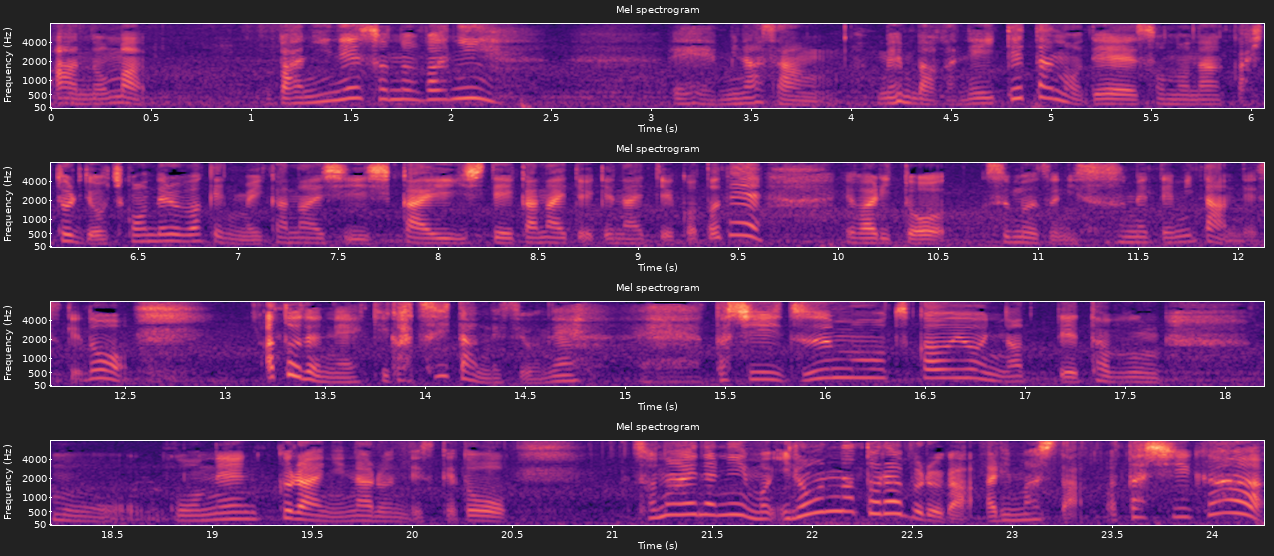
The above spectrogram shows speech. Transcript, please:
あのまあ場にねその場にえー、皆さんメンバーがねいてたのでそのなんか一人で落ち込んでるわけにもいかないし司会していかないといけないということで、えー、割とスムーズに進めてみたんですけど後でね気がついたんですよね、えー、私 Zoom を使うようになって多分もう5年くらいになるんですけどその間にもいろんなトラブルがありました。私が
